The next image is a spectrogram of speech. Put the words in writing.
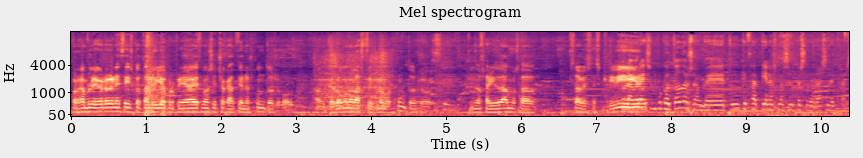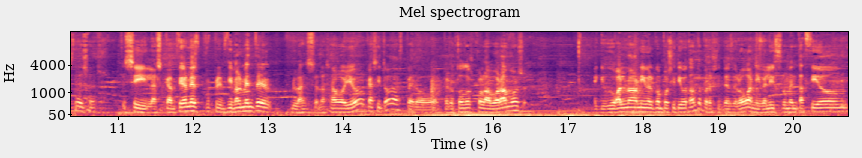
Por ejemplo, yo creo que en este disco Talo y yo por primera vez hemos hecho canciones juntos, o, aunque luego no las firmamos juntos, o nos ayudamos a, ¿sabes?, escribir. Colaboráis un poco todos, aunque tú quizá tienes más el peso de las letras. Eso es. Sí, las canciones pues, principalmente las, las hago yo, casi todas, pero, pero todos colaboramos. Igual no a nivel compositivo tanto, pero sí desde luego a nivel instrumentación,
